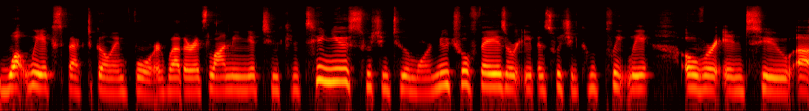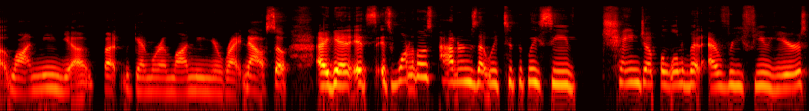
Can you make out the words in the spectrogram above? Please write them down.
what we expect going forward, whether it's La Nina to continue, switching to a more neutral phase, or even switching completely over into uh, La Nina. But again, we're in La Nina right now. So again, it's it's one of those patterns that we typically see change up a little bit every few years,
